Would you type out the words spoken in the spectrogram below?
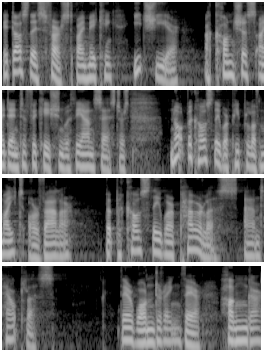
It does this first by making each year a conscious identification with the ancestors, not because they were people of might or valour, but because they were powerless and helpless. Their wandering, their hunger,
